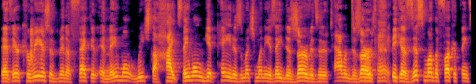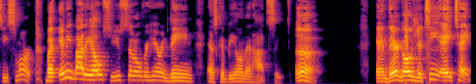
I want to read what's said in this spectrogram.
that their careers have been affected and they won't reach the heights. They won't get paid as much money as they deserve, as their talent deserves. Okay. Because this motherfucker thinks he's smart. But anybody else you sit over here and deem as could be on that hot seat. Uh. And there goes your TA take.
